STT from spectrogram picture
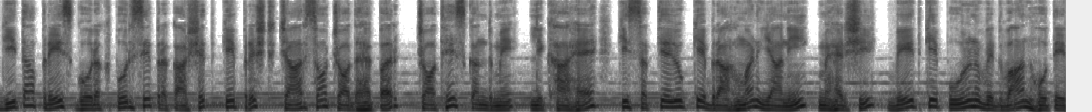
गीता प्रेस गोरखपुर से प्रकाशित के पृष्ठ 414 पर, चौथे स्कंद में, लिखा है कि सत्ययुग के ब्राह्मण यानी महर्षि, वेद के पूर्ण विद्वान होते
